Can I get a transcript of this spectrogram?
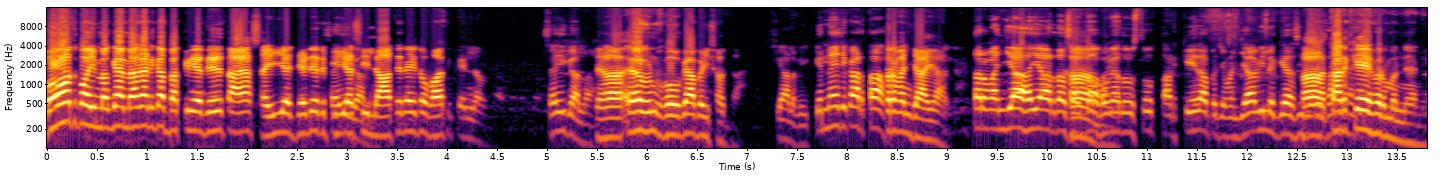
ਬਹੁਤ ਕੋਈ ਮੰਗਿਆ। ਮੈਂ ਕਹਿੰਦਾ ਬੱਕਰੀਆਂ ਦੇ ਦਿੱਤਾ ਆਇਆ ਸਹੀ ਹੈ ਜਿਹੜੇ ਗੱਲ। ਅਸੀਂ ਲਾਤੇ ਨੇ ਇਹ ਤੋਂ ਵੱਧ ਕਿੰਨ ਲਾਉਂਦੇ ਸਹੀ ਗੱਲ ਆ। ਤੇ ਹਾਂ ਇਹ ਹੁਣ ਹੋ ਗਿਆ ਬਈ ਸੌਦਾ। ਚੱਲ ਵੀ ਕਿੰਨੇ ਚ ਕਰਤਾ? 53000 53000 ਦਾ ਸੌਦਾ ਹਾਂ। ਗਿਆ ਦੋਸਤੋ ਤੜਕੇ ਦਾ 55 ਵੀ ਲੱਗਿਆ ਸੀ ਹਾਂ। ਤੜਕੇ ਫਿਰ ਮੰਨਿਆ ਨਹੀਂ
